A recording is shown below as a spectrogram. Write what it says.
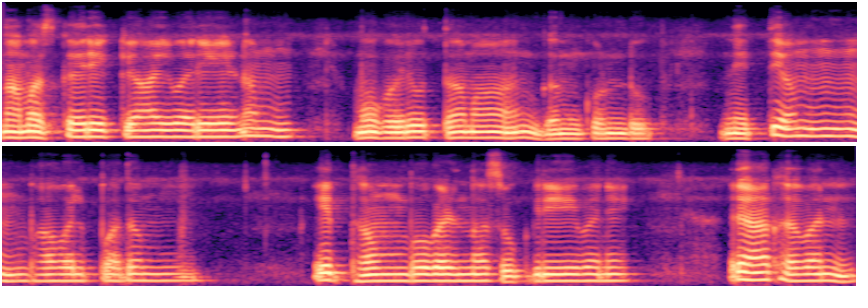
നമസ്കരിക്കായി വരേണം മുഹുരുത്തമാംഗം കൊണ്ടു നിത്യം ഭവൽപദം. യുദ്ധം പുകഴ്ന്ന സുഗ്രീവനെ രാഘവൻ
